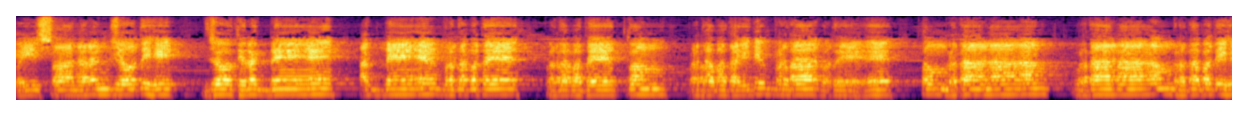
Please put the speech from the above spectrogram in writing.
वैश्वानरम् ज्योतिः ज्योतिरग्नेः अग्नेः व्रतपते व्रतपते त्वम् व्रतपत इति व्रतापते त्वम् व्रतानाम् व्रतानाम् व्रतपतिः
